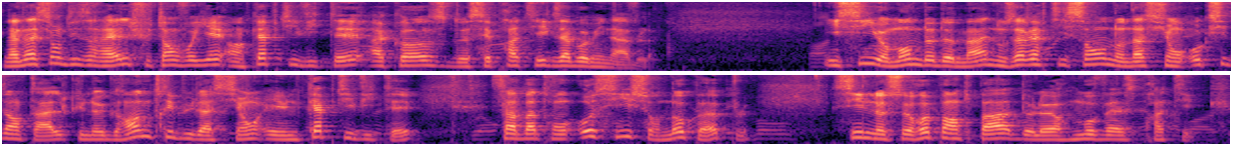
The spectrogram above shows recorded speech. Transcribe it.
La nation d'Israël fut envoyée en captivité à cause de ces pratiques abominables. Ici, au monde de demain, nous avertissons nos nations occidentales qu'une grande tribulation et une captivité s'abattront aussi sur nos peuples s'ils ne se repentent pas de leurs mauvaises pratiques.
